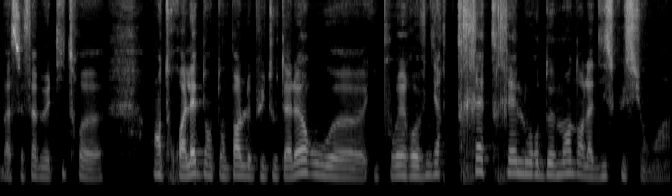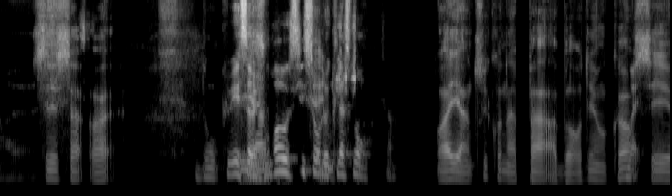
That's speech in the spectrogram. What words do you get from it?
bah, ce fameux titre euh, en trois lettres dont on parle depuis tout à l'heure, où il pourrait revenir très très lourdement dans la discussion. Hein, c'est ça, ouais. Donc, et, ça jouera aussi sur le classement. Ouais, il y a un truc qu'on n'a pas abordé encore, c'est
